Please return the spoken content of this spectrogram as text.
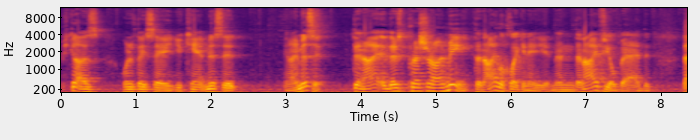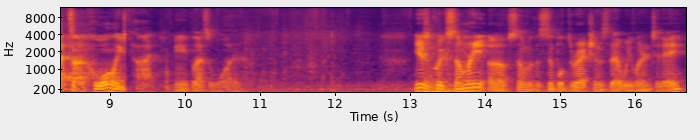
because what if they say you can't miss it and I miss it? Then I there's pressure on me. Then I look like an idiot and then then I feel bad. That's not cool. Like, God, I need a glass of water. Here's a quick summary of some of the simple directions that we learned today.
